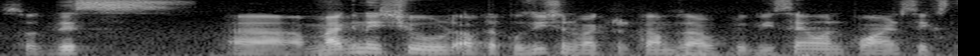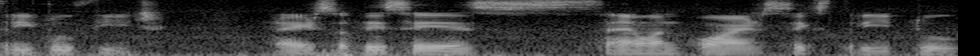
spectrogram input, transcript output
so this uh, magnitude of the position vector comes out to be 7.632 feet right? So this is 7.632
